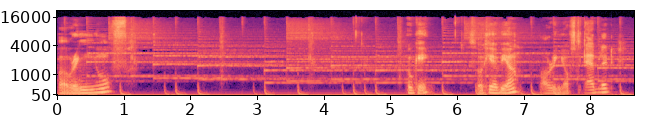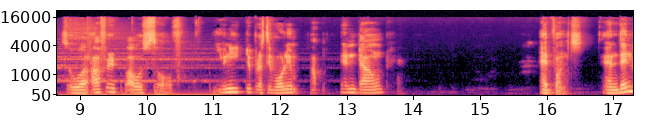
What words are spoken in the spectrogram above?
powering off okay so here we are powering off the tablet. So uh, after it powers off you need to press the volume up and down at once and then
